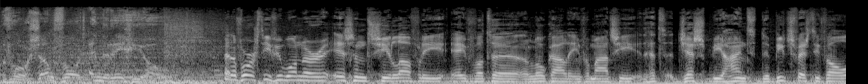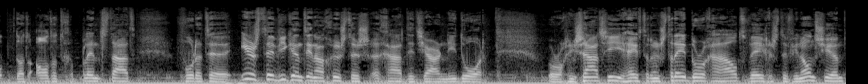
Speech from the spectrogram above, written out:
Voor Zandvoort en de regio. En daarvoor Stevie Wonder, Isn't She Lovely? Even wat eh, lokale informatie. Het Jazz Behind the Beach Festival, dat altijd gepland staat... voor het eh, eerste weekend in augustus, gaat dit jaar niet door. De organisatie heeft er een streep doorgehaald wegens de financiën.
